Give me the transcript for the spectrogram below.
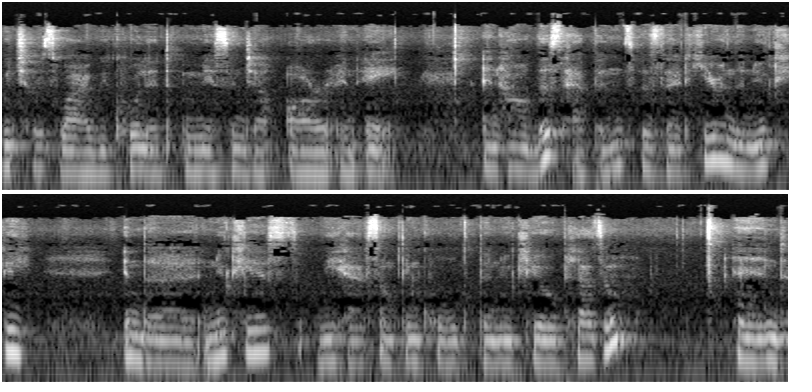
which is why we call it messenger RNA. And how this happens is that here in the in the nucleus, we have something called the nucleoplasm, and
